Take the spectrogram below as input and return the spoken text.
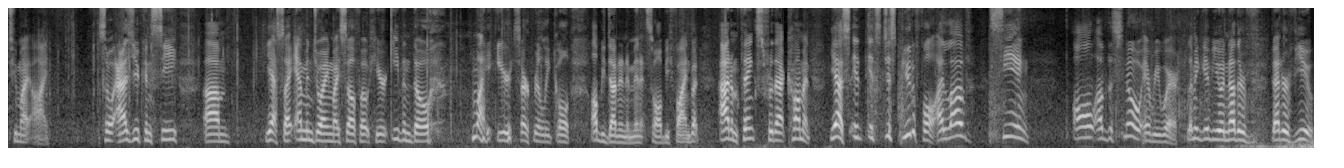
to my eye. So, as you can see, um, yes, I am enjoying myself out here, even though my ears are really cold. I'll be done in a minute, so I'll be fine. But Adam, thanks for that comment. Yes, it, it's just beautiful. I love seeing all of the snow everywhere. Let me give you another better view.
